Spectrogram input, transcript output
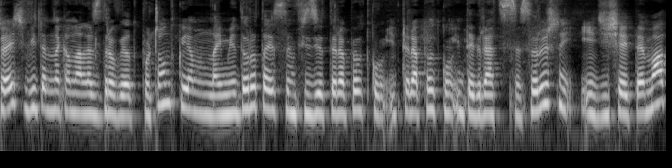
Cześć, witam na kanale Zdrowie od początku. Ja mam na imię Dorota, jestem fizjoterapeutką i terapeutką integracji sensorycznej i dzisiaj temat,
